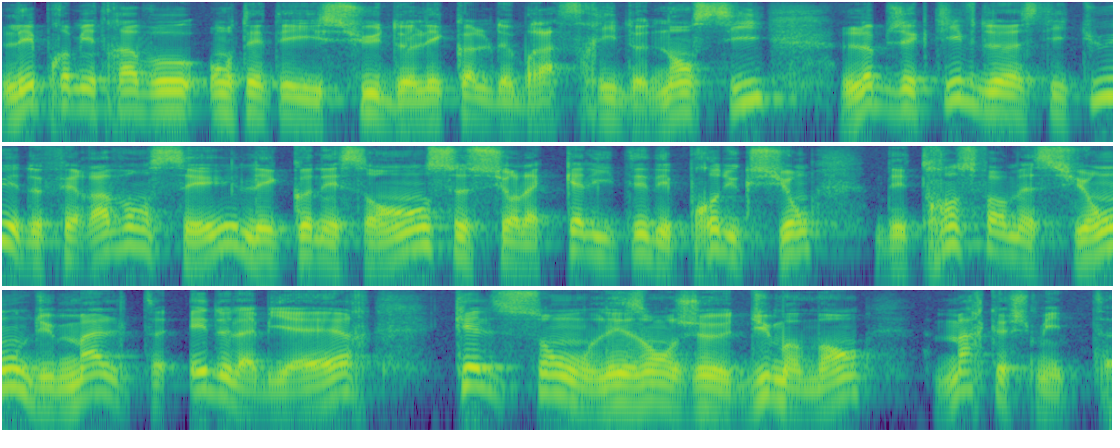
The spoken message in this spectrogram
Les premiers travaux ont été issus de l'école de brasserie de Nancy. L'objectif de l'institut est de faire avancer les connaissances sur la qualité des productions, des transformations, du malt et de la bière. Quels sont les enjeux du moment Marc Schmitt.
